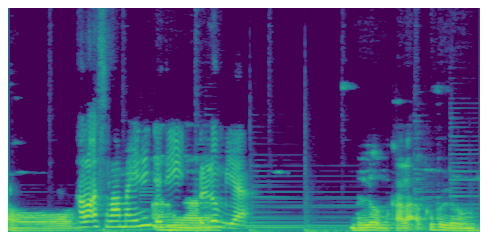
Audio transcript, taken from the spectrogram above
Oh. Kalau selama ini jadi uh, belum ya? Belum kalau aku belum.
